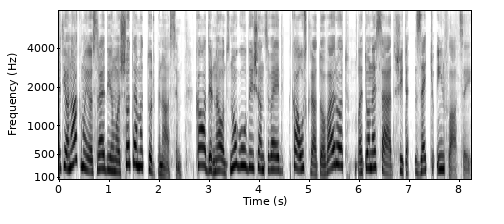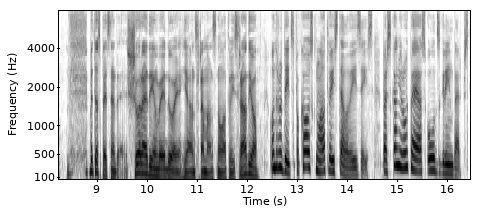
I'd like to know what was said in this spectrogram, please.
Bet jau nākamajos raidījumos šo tēmu turpināsim. Kāda ir naudas noguldīšanas veidi, kā uzkrāt to vairot, lai to nesēda šī zeķu inflācija. Bet tas pēc nedēļas. Šo raidījumu veidoja Jānis Ramāns no Latvijas radio un Rudīts Pakausks no Latvijas televīzijas. Par skaņu rūpējās Ulds Grīnbergs.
